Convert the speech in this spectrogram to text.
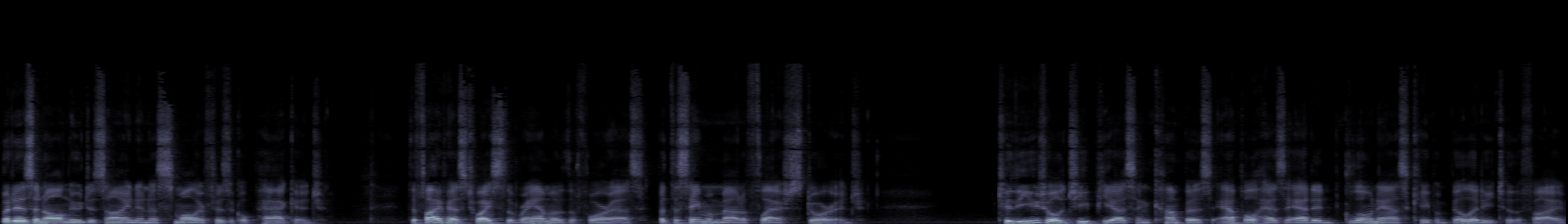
but is an all-new design in a smaller physical package. The 5 has twice the RAM of the 4S, but the same amount of flash storage. To the usual GPS and compass, Apple has added GLONASS capability to the 5,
